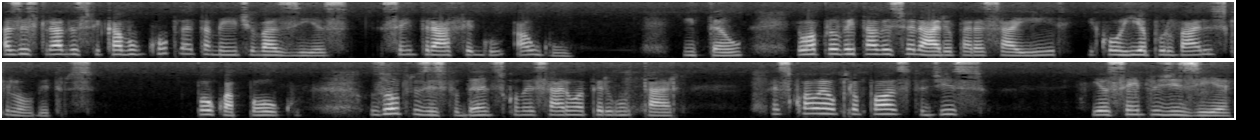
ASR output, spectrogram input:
as estradas ficavam completamente vazias, sem tráfego algum. Então, eu aproveitava esse horário para sair e corria por vários quilômetros. Pouco a pouco, os outros estudantes começaram a perguntar: Mas qual é o propósito disso? E eu sempre dizia:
